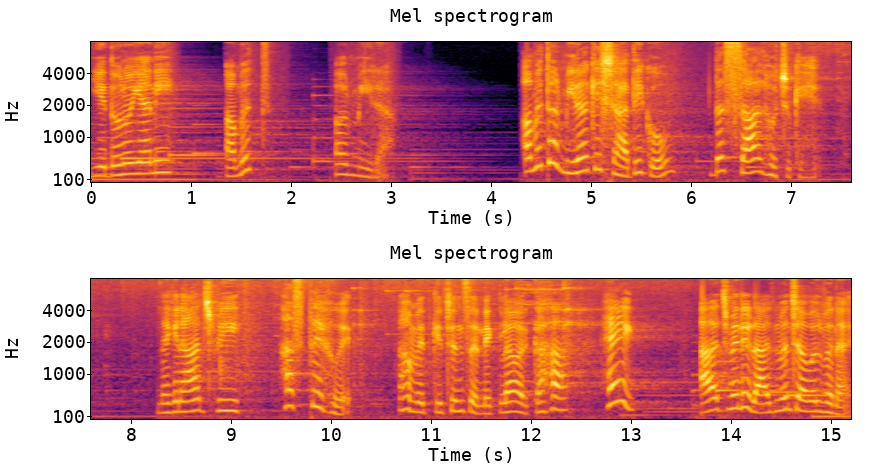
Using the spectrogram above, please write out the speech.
ये दोनों यानी अमित और मीरा। अमित और मीरा की शादी को दस साल हो चुके हैं लेकिन आज भी हँसते हुए अमित किचन से निकला और कहा हे hey, आज मैंने राजमा चावल बनाए।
